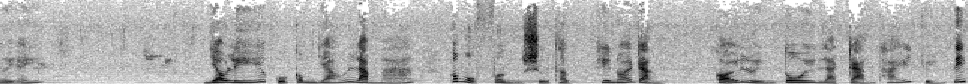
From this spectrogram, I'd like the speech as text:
nơi ấy. Giáo lý của công giáo La Mã có một phần sự thật khi nói rằng cõi luyện tôi là trạng thái chuyển tiếp.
